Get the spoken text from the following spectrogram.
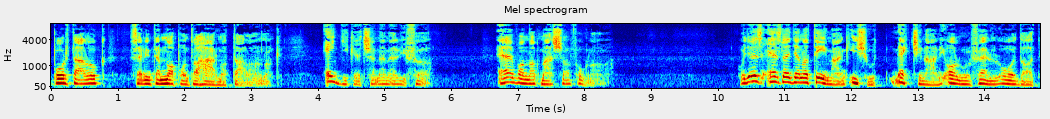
portálok szerintem naponta hármat tálalnak. Egyiket sem emeli föl. El vannak mással foglalva. Hogy ez, ez legyen a témánk is, megcsinálni, alul, felül, oldalt,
